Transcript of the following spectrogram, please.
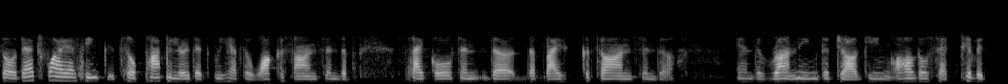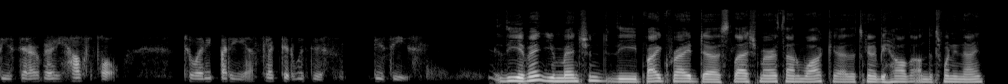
So that's why I think it's so popular that we have the walkathons and the cycles and the the bikeathons and the and the running, the jogging, all those activities that are very helpful to anybody afflicted with this disease. The event you mentioned, the bike ride uh, slash marathon walk uh, that's going to be held on the 29th,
